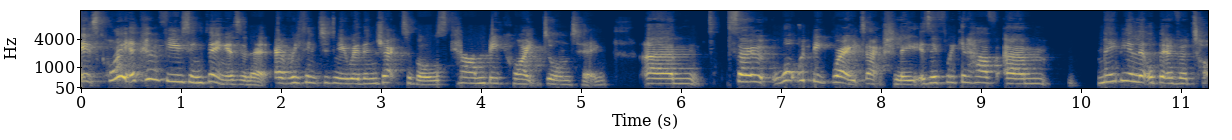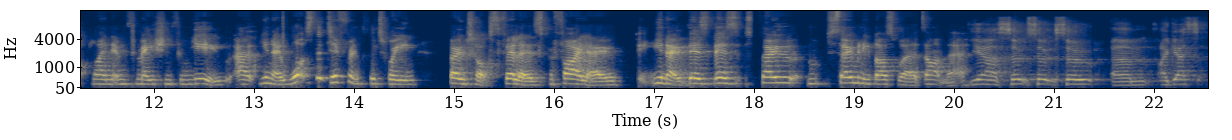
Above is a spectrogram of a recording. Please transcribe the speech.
it's quite a confusing thing, isn't it? Everything to do with injectables can be quite daunting. Um, so, what would be great actually is if we could have um, maybe a little bit of a top line information from you. Uh, you know, what's the difference between Botox, fillers, Profhilo? You know, there's there's so so many buzzwords, aren't there? Yeah. So so so um, I guess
